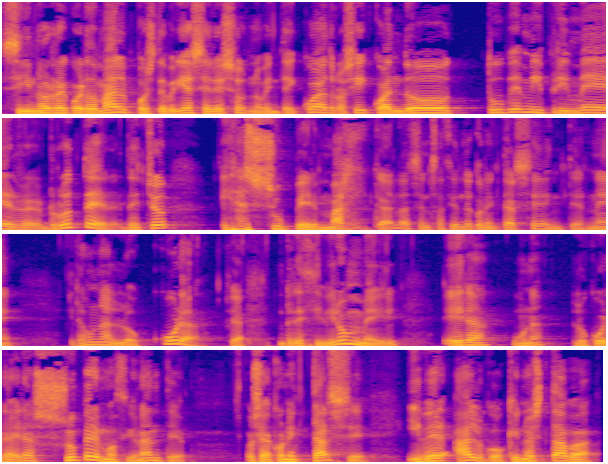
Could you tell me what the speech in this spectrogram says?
si no recuerdo mal, pues debería ser eso, 94, así. Cuando tuve mi primer router, de hecho, era súper mágica la sensación de conectarse a Internet. Era una locura. O sea, recibir un mail era una locura, era súper emocionante. O sea, conectarse y ver algo que no estaba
